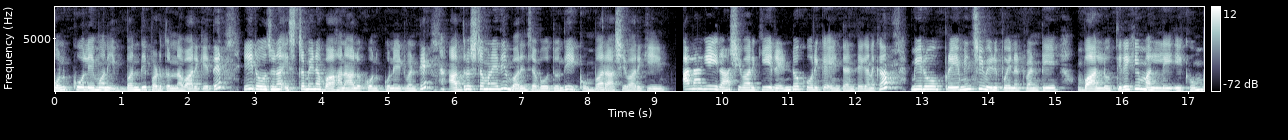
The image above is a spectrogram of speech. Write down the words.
కొనుక్కోలేము అని ఇబ్బంది పడుతున్న వారికైతే ఈ రోజున ఇష్టమైన వాహనాలు కొనుక్కునేటువంటి అదృష్టం అనేది వరించబోతుంది ఈ కుంభ రాశి వారికి. అలాగే ఈ రాశి వారికి రెండో కోరిక ఏంటంటే గనక మీరు ప్రేమించి విడిపోయినటువంటి వాళ్ళు తిరిగి మళ్ళీ ఈ కుంభ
